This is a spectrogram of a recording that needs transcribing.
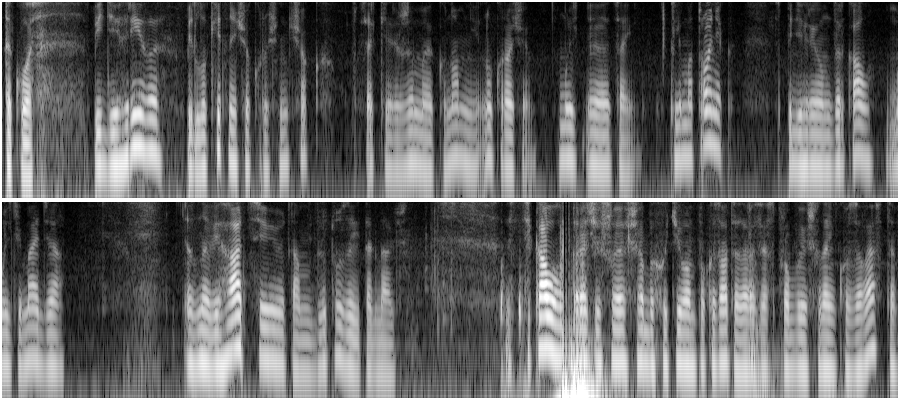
Так ось, підігріви, підлокітничок, ручничок, всякі режими економні. Ну, коротше, муль... е, цей кліматронік з підігрівом дзеркал, мультимедіа, з навігацією, там, блютузи і так далі. З цікавого, до речі, що я ще би хотів вам показати, зараз я спробую швиденько завести.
